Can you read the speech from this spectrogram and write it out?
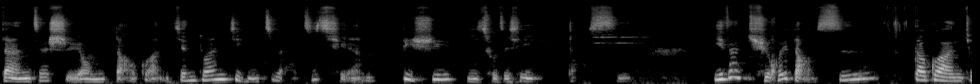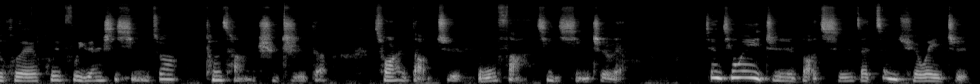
但在使用导管尖端进行治疗之前，必须移除这些导丝。一旦取回导丝，导管就会恢复原始形状，通常是直的，从而导致无法进行治疗。将其位置保持在正确位置。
